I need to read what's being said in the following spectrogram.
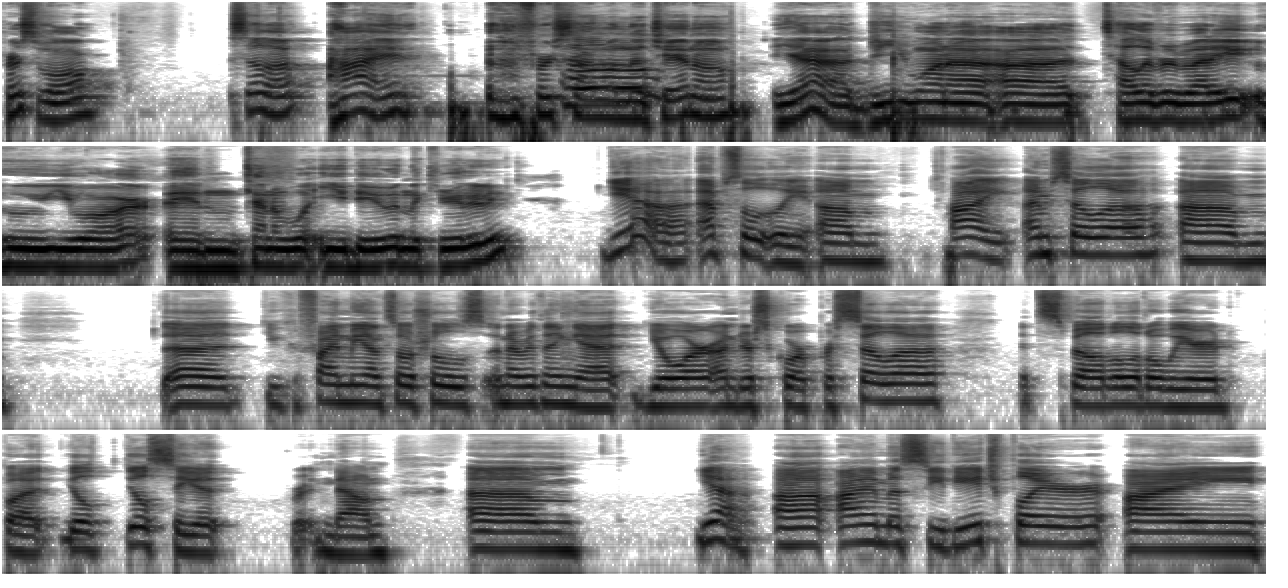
first of all, Scylla, hi. First time on the channel. Yeah, do you want to uh, tell everybody who you are and kind of what you do in the community? Yeah, absolutely. Um, hi, I'm Scylla. Um, uh, you can find me on socials and everything at your underscore Priscylla. It's spelled a little weird, but you'll you'll see it written down. Um, yeah, uh, I am a CDH player. I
